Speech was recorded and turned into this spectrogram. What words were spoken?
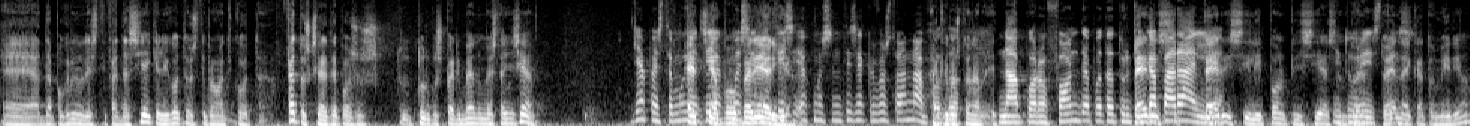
ε, ανταποκρίνονται στη φαντασία και λιγότερο στην πραγματικότητα. Φέτος ξέρετε πόσους Του- Τούρκους περιμένουμε στα νησιά; Για πέστε μου, Έτσι, γιατί από έχουμε περιέργεια. συνηθίσει, έχουμε συνηθίσει ακριβώς το ανάποδο. Ακριβώς το ανάποδο. Να απορροφώνται από τα τουρκικά Πέρυσι, παράλια. πέρυσι λοιπόν πλησίασαν Οι το, το τουρίστες. 1 εκατομμύριο.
